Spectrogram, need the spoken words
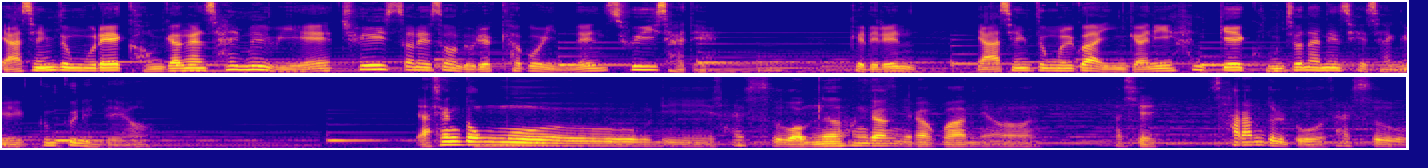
야생동물의 건강한 삶을 위해 최일선에서 노력하고 있는 수의사들. 그들은 야생동물과 인간이 함께 공존하는 세상을 꿈꾸는데요. 야생동물이 살 수 없는 환경이라고 하면 사실 사람들도 살 수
